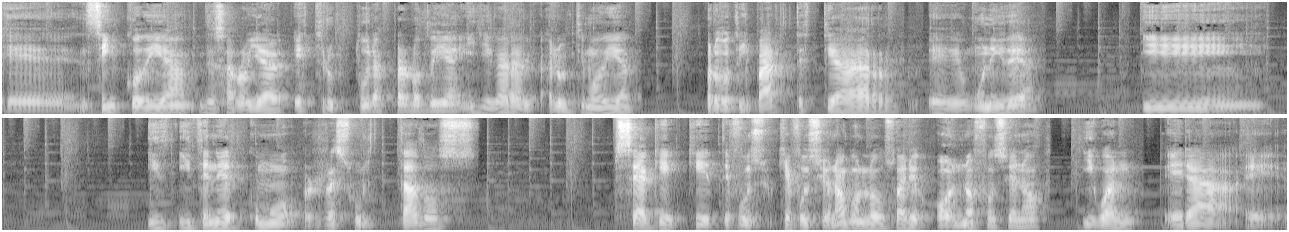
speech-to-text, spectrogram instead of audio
eh, en cinco días desarrollar estructuras para los días y llegar al, último día prototipar, testear eh, una idea y, y, tener como resultados, sea que, que, que, funcionó con los usuarios o no funcionó, igual era eh,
